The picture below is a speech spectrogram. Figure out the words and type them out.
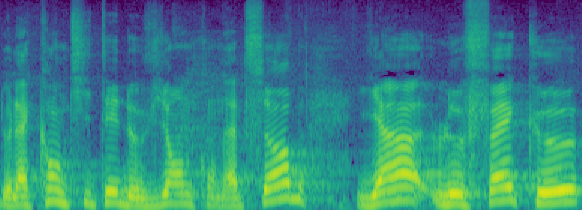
de la quantité de viande qu'on absorbe, il y a le fait que,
